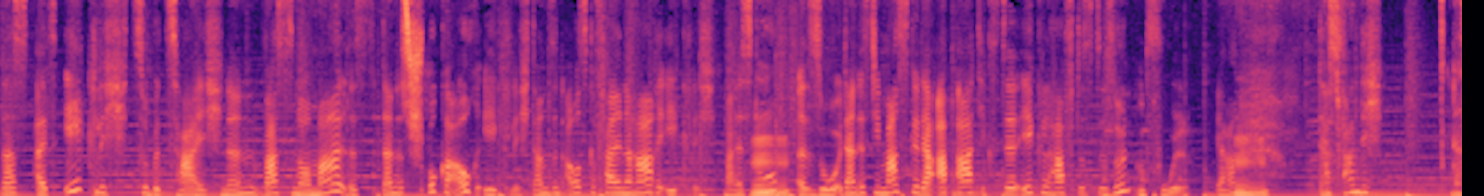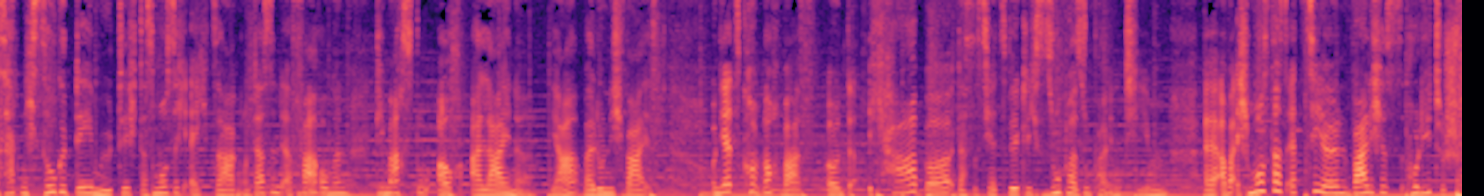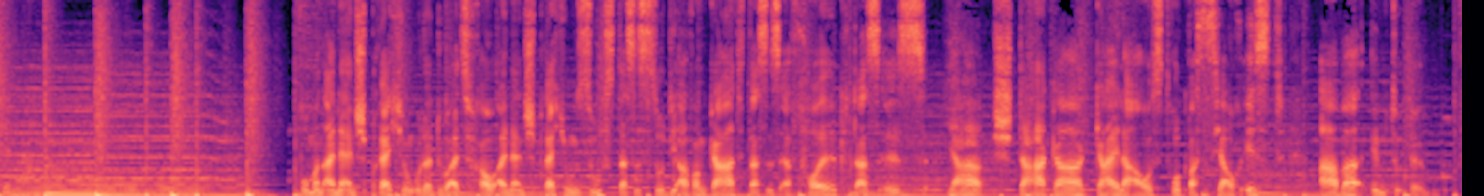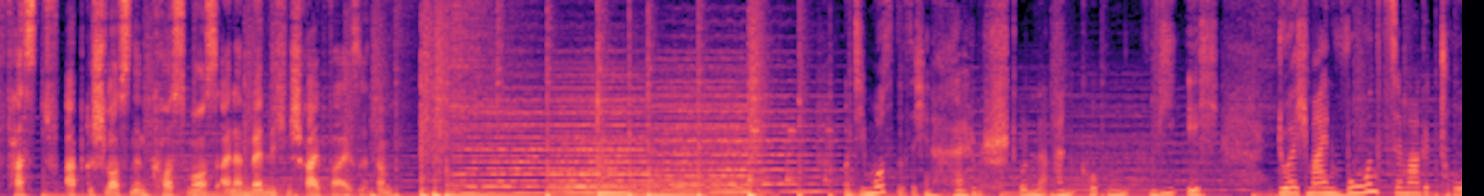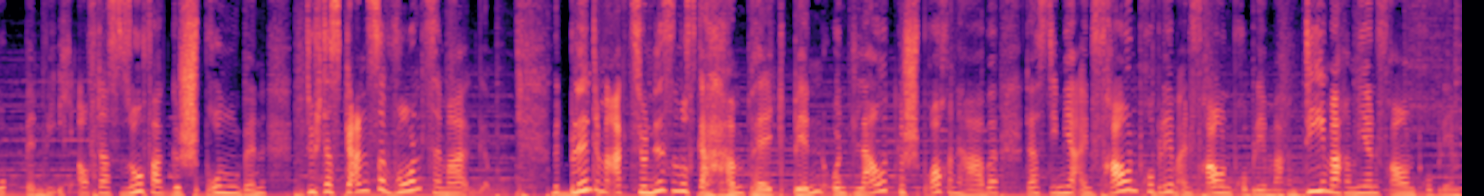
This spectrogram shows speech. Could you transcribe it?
das als eklig zu bezeichnen, was normal ist, dann ist Spucke auch eklig. Dann sind ausgefallene Haare eklig. Weißt Mhm. du? So, dann ist die Maske der abartigste, ekelhafteste Sündenpfuhl. Ja? Mhm. Das fand ich. Das hat mich so gedemütigt, das muss ich echt sagen. Und das sind Erfahrungen, die machst du auch alleine, ja, weil du nicht weißt. Und jetzt kommt noch was. Und ich habe, das ist jetzt wirklich super, super intim, äh, aber ich muss das erzählen, weil ich es politisch finde. Wo man eine Entsprechung oder du als Frau eine Entsprechung suchst, das ist so die Avantgarde, das ist Erfolg, das ist ja starker, geiler Ausdruck, was es ja auch ist, aber im äh, fast abgeschlossenen Kosmos einer männlichen Schreibweise. Ne? Die musste sich eine halbe Stunde angucken, wie ich durch mein Wohnzimmer getobt bin, wie ich auf das Sofa gesprungen bin, durch das ganze Wohnzimmer mit blindem Aktionismus gehampelt bin und laut gesprochen habe, dass die mir ein Frauenproblem ein Frauenproblem machen. Die machen mir ein Frauenproblem.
